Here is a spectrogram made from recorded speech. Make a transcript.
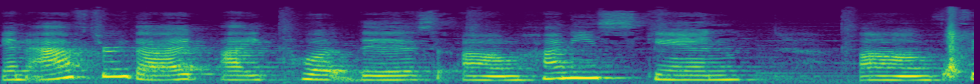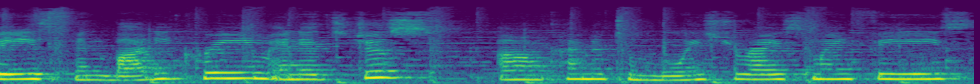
And after that I put this um, honey skin um, face and body cream and it's just um, kind of to moisturize my face.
